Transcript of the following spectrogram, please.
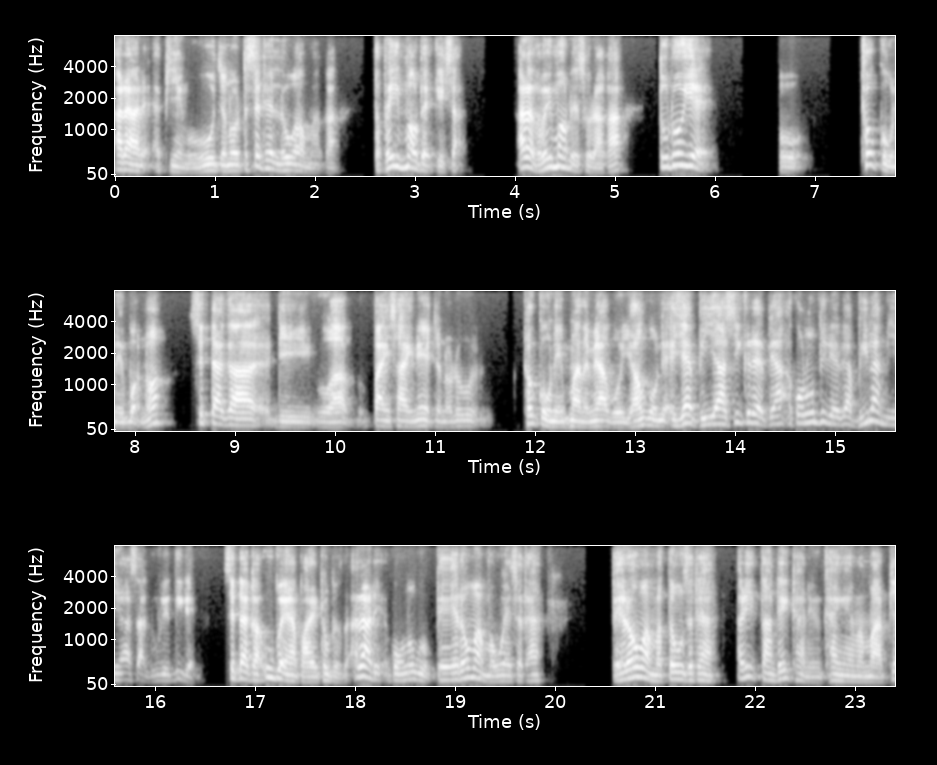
အဲ့ဒါနဲ့အပြင်ကိုကျွန်တော်တစ်ဆက်တည်းလုံးအောင်မှာကတပိတ်မှောက်တဲ့ကိစ္စအဲ့ဒါတပိတ်မှောက်တယ်ဆိုတာကသူတို့ရဲ့ဟိုထုတ်ကုန်တွေပေါ့နော် စစ်တပ်ကဒီဟိုကပိုင်ဆိုင်နဲ့ကျွန်တော်တို့ထုတ်ကုန်တွေမှန်သမျှကိုရောင်းကုန်တွေအရက်ဘီယာစီကရက်ဗျာအကုန်လုံးသိတယ်ဗျာဘီလာမြေအစလူတွေသိတယ်စစ်တပ်ကဥပယံဘာတွေထုတ်တယ်ဆိုအဲ့ဒါတွေအကုန်လုံးကိုဘယ်တော့မှမဝယ်စတန်းဘယ်တော့မှမသုံးစတန်းအဲ့ဒီတန်ဒိဋ္ဌာန်တွေကိုခိုင်ခိုင်မာမာပြ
